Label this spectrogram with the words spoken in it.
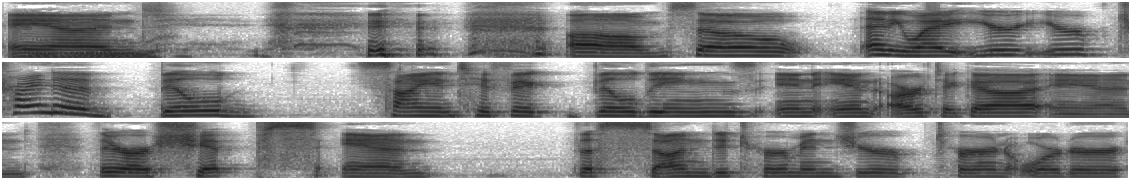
And, um, so anyway, you're, you're trying to build scientific buildings in Antarctica and there are ships and the sun determines your turn order.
